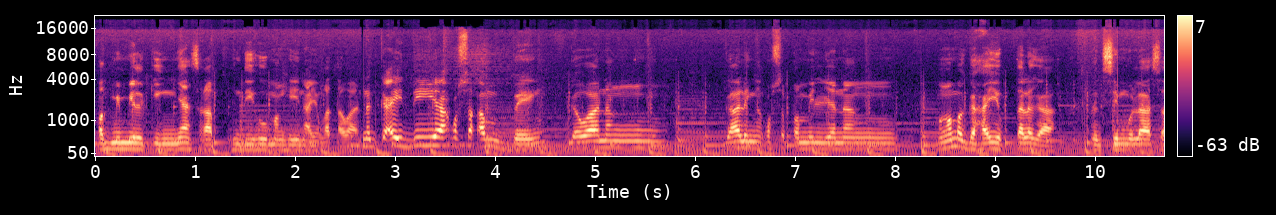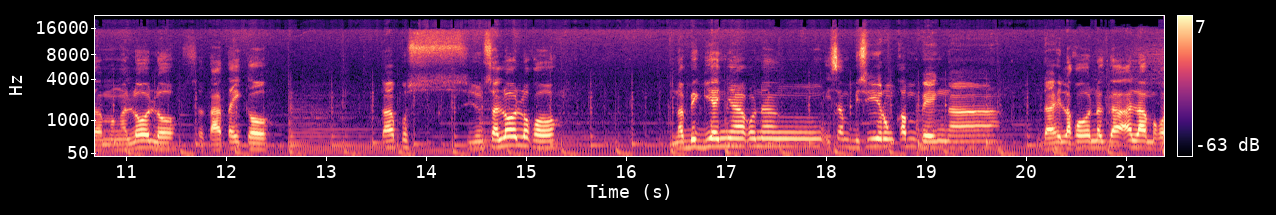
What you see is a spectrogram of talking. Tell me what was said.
pagmimilking niya saka hindi humanghina yung katawan. Nagka-idea ako sa kambing, gawa ng galing ako sa pamilya ng mga maghahayop talaga. Nagsimula sa mga lolo, sa tatay ko. Tapos, yung sa lolo ko, nabigyan niya ako ng isang bisirong kambing na dahil ako nag-aalam, ako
